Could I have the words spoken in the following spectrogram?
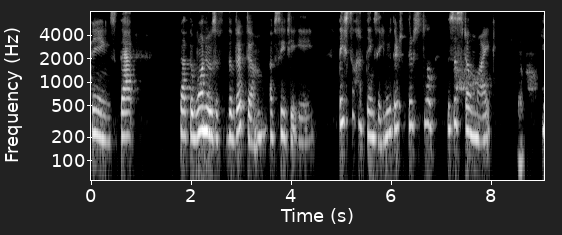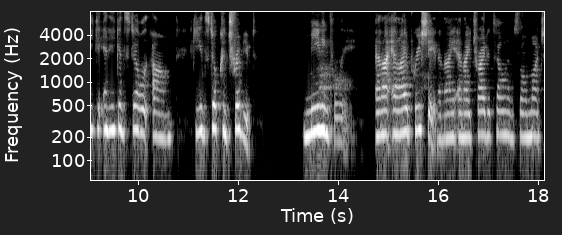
things that that the one who's the victim of CTE, they still have things they can do. There's there's still this is still Mike. Yep. He can and he can still um, he can still contribute meaningfully. And I and I appreciate and I and I try to tell him so much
